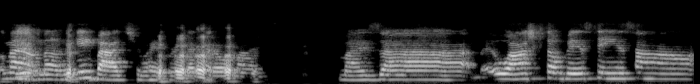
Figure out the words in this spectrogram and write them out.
Não, não, ninguém bate o recorde da Carol mais. Mas a, eu acho que talvez tenha essa.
